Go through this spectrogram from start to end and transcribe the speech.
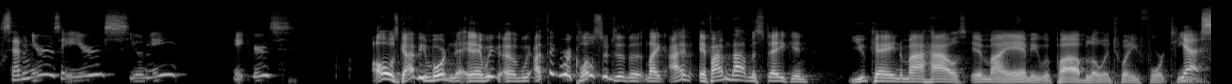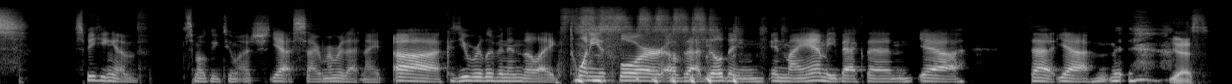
seven years, eight years. You and me, eight years. Oh, it's got to be more than that. Yeah, we, uh, we- I think we're closer to the like. I, if I'm not mistaken, you came to my house in Miami with Pablo in 2014. Yes. Speaking of smoking too much, yes, I remember that night. Uh, because you were living in the like 20th floor of that building in Miami back then. Yeah. That yeah. Yes.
